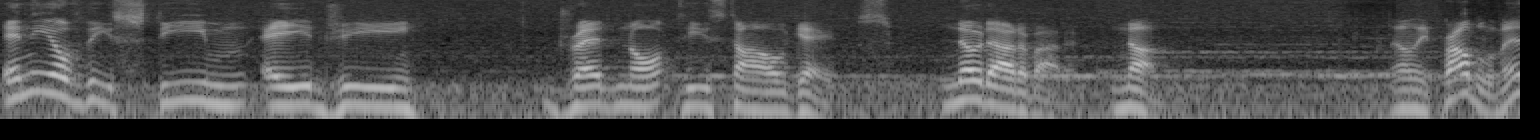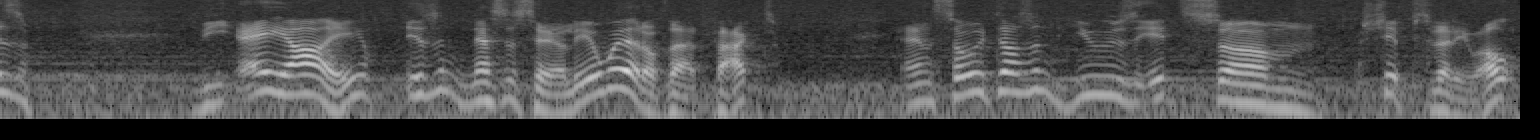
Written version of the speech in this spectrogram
any of these Steam Age Dreadnought style games. No doubt about it. None. The only problem is, the AI isn't necessarily aware of that fact, and so it doesn't use its um, ships very well.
